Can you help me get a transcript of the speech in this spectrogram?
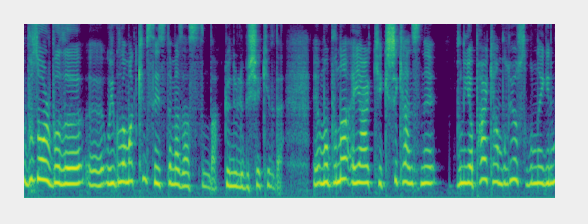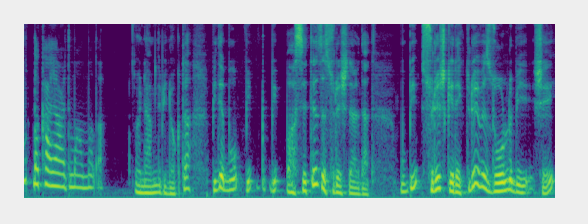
bu zorbalığı e, uygulamak kimse istemez aslında gönüllü bir şekilde. E, ama buna eğer ki kişi kendisini bunu yaparken buluyorsa bununla ilgili mutlaka yardım almalı. önemli bir nokta. Bir de bu bir, bir bahsettiniz de süreçlerden. Bu bir süreç gerektiriyor ve zorlu bir şey.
